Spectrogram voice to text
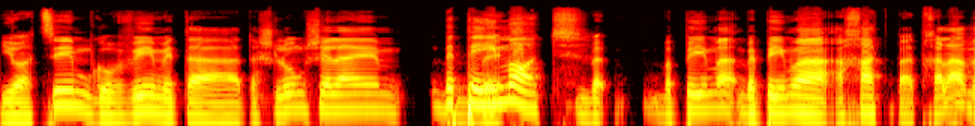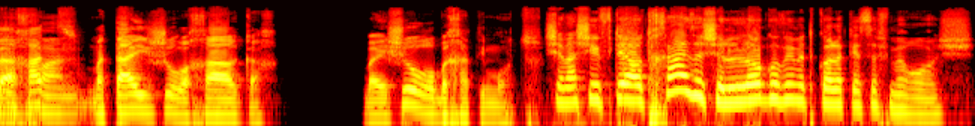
מהיועצים גובים את התשלום שלהם בפעימות. ב- בפעימה, בפעימה אחת בהתחלה ואחת נכון. מתישהו אחר כך, באישור או בחתימות. שמה שהפתיע אותך זה שלא גובים את כל הכסף מראש.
